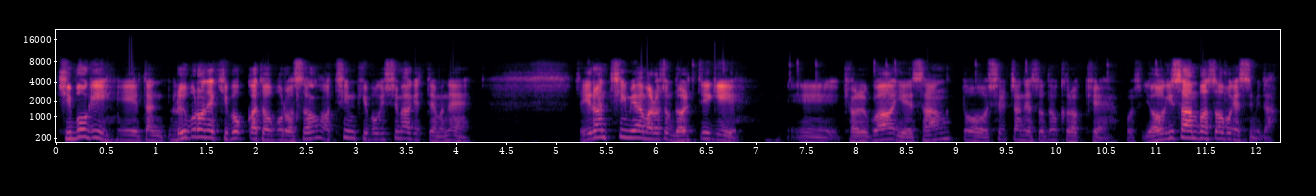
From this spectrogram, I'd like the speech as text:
기복이 일단 르브론의 기복과 더불어서 어, 팀 기복이 심하기 때문에 자, 이런 팀이야말로 좀 널뛰기 이 결과 예상 또 실전에서도 그렇게 여기서 한번 써보겠습니다.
